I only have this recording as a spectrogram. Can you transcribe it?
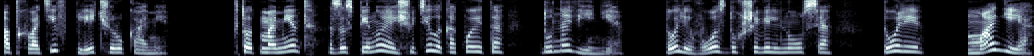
обхватив плечи руками. В тот момент за спиной ощутила какое-то дуновение. То ли воздух шевельнулся, то ли магия.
